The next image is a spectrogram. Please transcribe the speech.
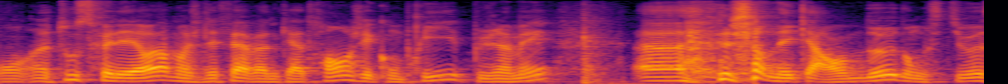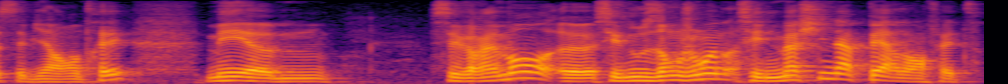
On a tous fait l'erreur, moi je l'ai fait à 24 ans, j'ai compris, plus jamais. Euh, J'en ai 42, donc si tu veux, c'est bien rentré. Mais euh, c'est vraiment, c'est nous enjoindre, c'est une machine à perdre en fait.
